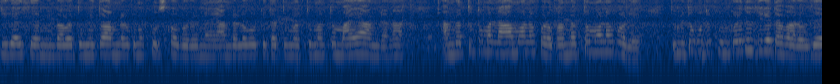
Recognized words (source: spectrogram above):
জিজ্ঞাসি আমি, বাবা, তুমি তো আমরা কোনো খোঁজ খবরই নাই। আমরা লোক কি তোমার তোমার তো মায়া আমরা না। আমরা তো তোমার না মনে করো আমরা তো মনে করে। তুমি তো শুধু ফোন করে তো জিজ্ঞাসা পারো যে,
